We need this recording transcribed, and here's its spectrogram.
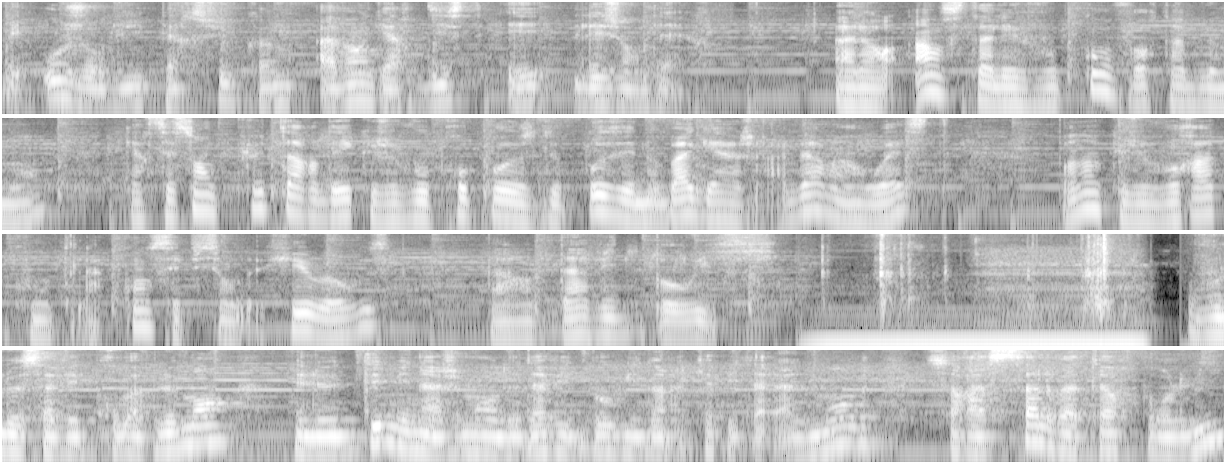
mais aujourd'hui perçus comme avant-gardistes et légendaires. Alors installez-vous confortablement car c'est sans plus tarder que je vous propose de poser nos bagages à Berlin-Ouest pendant que je vous raconte la conception de Heroes par David Bowie. Vous le savez probablement, mais le déménagement de David Bowie dans la capitale allemande sera salvateur pour lui,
